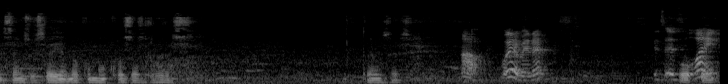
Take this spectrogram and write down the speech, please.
están sucediendo como cosas raras. Entonces, Oh, wait a minute. It's it's Uh-oh. light.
